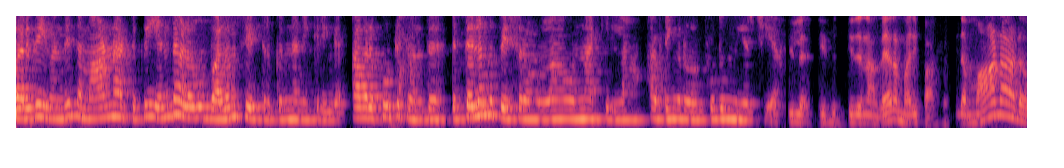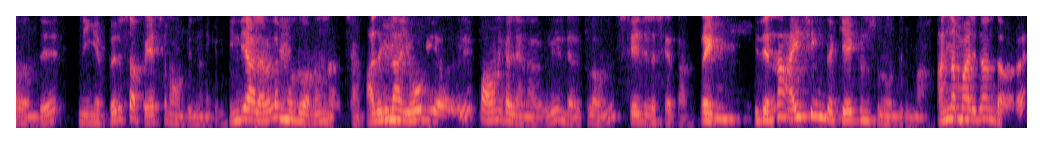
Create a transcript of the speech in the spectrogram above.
வருகை வந்து இந்த மாநாட்டுக்கு எந்த அளவு பலம் சேர்த்திருக்குன்னு நினைக்கிறீங்க? அவரை கூட்டிட்டு வந்து தெலுங்கு பேசுறவங்க எல்லாம் ஒன்னாக்கிடலாம் அப்படிங்கிற ஒரு புது முயற்சியா? இல்ல இது இதை நான் வேற மாதிரி பாக்குறேன் இந்த மாநாடை வந்து நீங்க பெருசா பேசணும் அப்படின்னு நினைக்கிறீங்க. இந்தியா லெவல்ல. கொண்டு வரணும்னு நினைச்சாங்க. அதுக்குதான் யோகி அவர்களையும் பவன் கல்யாண் அவர்களையும் இந்த இடத்துல வந்து ஸ்டேஜ்ல சேர்த்தாங்க. ரைட். இது என்ன ஐசிங் த கேக்குன்னு சொல்லுவோம் தெரியுமா? அந்த மாதிரி தான் தவிர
